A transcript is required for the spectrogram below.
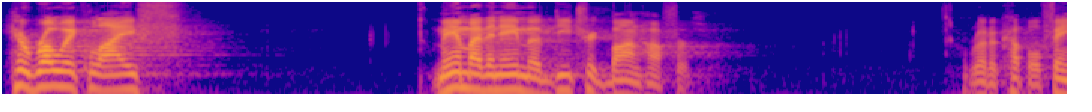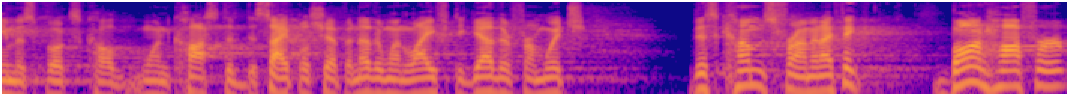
heroic life, man by the name of Dietrich Bonhoeffer. Wrote a couple famous books called one Cost of Discipleship, another one Life Together, from which this comes from. And I think Bonhoeffer,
